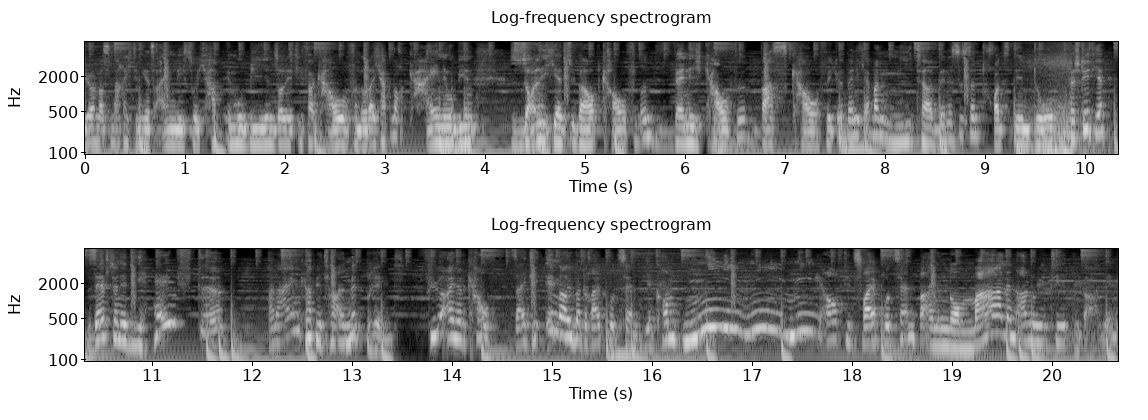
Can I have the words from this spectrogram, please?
Björn, was mache ich denn jetzt eigentlich so? Ich habe Immobilien, soll ich die verkaufen? Oder ich habe noch keine Immobilien, soll ich jetzt überhaupt kaufen? Und wenn ich kaufe, was kaufe ich? Und wenn ich aber Mieter bin, ist es dann trotzdem doof. Versteht ihr? Selbst wenn ihr die Hälfte an Eigenkapital mitbringt für einen Kauf, seid ihr immer über 3%. Ihr kommt nie, nie, nie auf die 2% bei einem normalen Annuitätendarlehen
